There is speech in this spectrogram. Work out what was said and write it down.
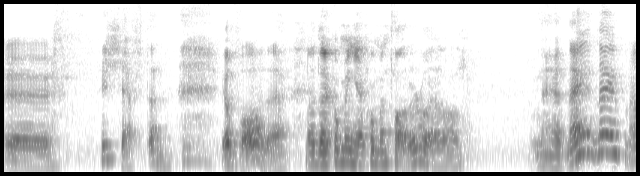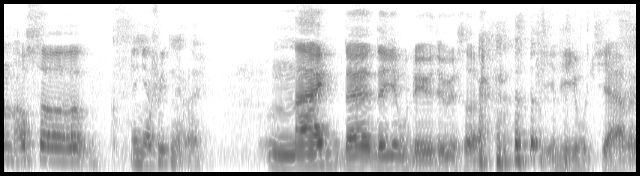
Eh, I käften. Jag var det. Men det kom inga kommentarer då i alla fall. Eh, Nej, nej, men och så... Ingen skit ner dig. Nej, det, det gjorde ju du så idiotjävel.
